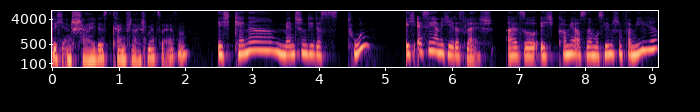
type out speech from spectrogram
dich entscheidest, kein Fleisch mehr zu essen? Ich kenne Menschen, die das tun. Ich esse ja nicht jedes Fleisch. Also ich komme ja aus einer muslimischen Familie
